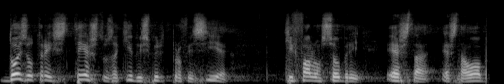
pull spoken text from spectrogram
dois ou três textos aqui do Espírito de Profecia que falam sobre esta, esta obra.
